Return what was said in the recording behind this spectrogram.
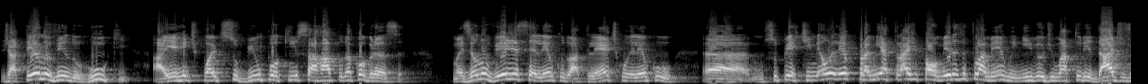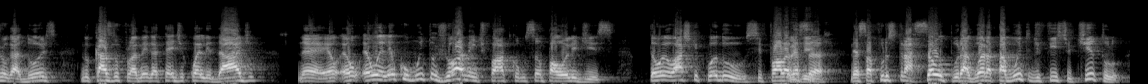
já tendo vindo o Hulk, aí a gente pode subir um pouquinho o sarrafo da cobrança. Mas eu não vejo esse elenco do Atlético um elenco uh, um super time. É um elenco, para mim, atrás de Palmeiras e Flamengo, em nível de maturidade de jogadores, no caso do Flamengo, até de qualidade. Né? É, é, é um elenco muito jovem, de fato, como o São Paulo disse. Então eu acho que quando se fala nessa, nessa frustração por agora tá muito difícil o título,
